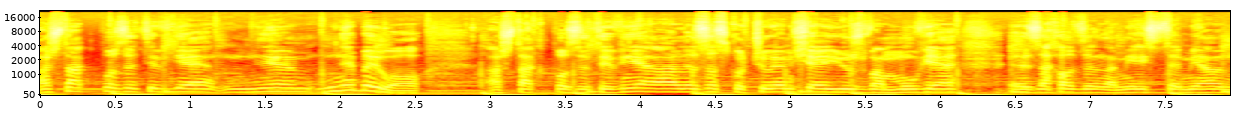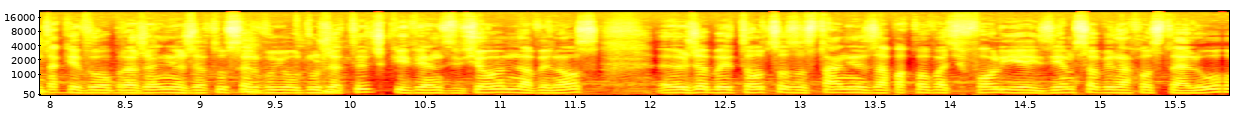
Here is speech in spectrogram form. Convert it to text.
Aż tak pozytywnie nie, nie było, aż tak pozytywnie, ale zaskoczyłem się, już wam mówię, zachodzę na miejsce, miałem takie wyobrażenie, że tu serwują duże tyczki, więc wziąłem na wynos, żeby to, co zostanie, zapakować w folię i zjem sobie na hostelu.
